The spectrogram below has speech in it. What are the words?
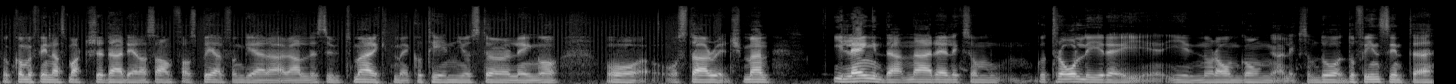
det kommer finnas matcher där deras anfallsspel fungerar alldeles utmärkt med Coutinho, Sterling och, och, och Sturridge. Men i längden när det liksom går troll i det i, i några omgångar liksom, då, då finns inte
